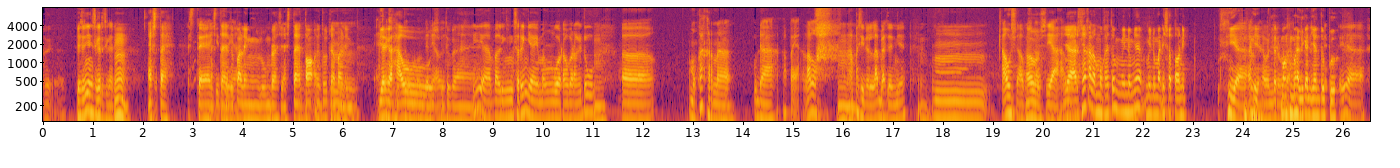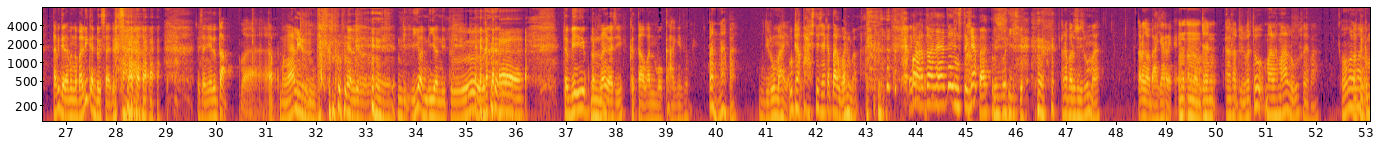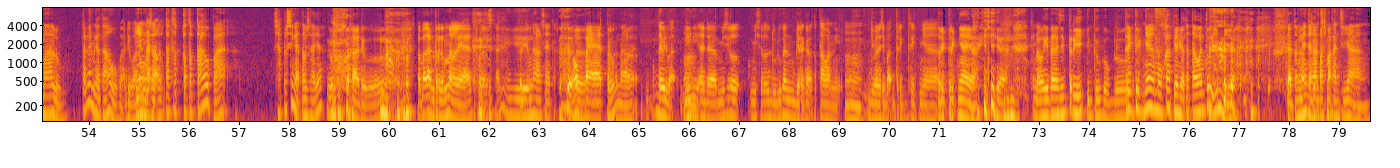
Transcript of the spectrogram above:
Biasanya yang seger-seger ya? Hmm, es teh. Es teh Es gitu teh itu ya. paling lumrah sih. Es teh tok itu udah paling biar nggak Es haus biar nggak haus. gitu kan. Iya, paling sering ya emang orang-orang itu Hmm. eh moka karena udah apa ya lelah. Apa sih lelah bahasanya? Hmm, aus, aus, aus, ya. haus. Ya harusnya kalau muka itu minumnya minuman isotonik Iya, iya bener. mengembalikan ion tubuh. Iya, tapi tidak mengembalikan dosa-dosa. Dosanya tetap wah, Tetap mengalir. tetap mengalir di ion-ion itu. Tapi pernah nggak sih ketahuan moka gitu Pernah, Pak? di rumah ya? Udah pasti saya ketahuan, Mbak. Orang tua saya tuh instingnya bagus. Oh iya. Kenapa harus di rumah? Karena nggak bayar ya. Mm-mm, Dan kalau di luar tuh malah malu saya, Pak. Oh malah Lebih ke malu. malu. Tapi kan nggak tahu pak di warung. Ya nggak tahu, misalkan. tetap tetap tahu, Pak. Siapa sih nggak tahu saya? Waduh. Bapak kan terkenal ya, terkenal sekali. Terkenal saya terkenal nyopet, terkenal. Tapi pak, ini ada misal misal dulu kan biar nggak ketahuan nih. Mm. Gimana sih pak trik-triknya? Trik-triknya ya. Iya. Kenapa kita ngasih trik gitu goblok? Trik-triknya muka biar nggak ketahuan tuh ini ya. Datangnya jangan pas makan siang.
